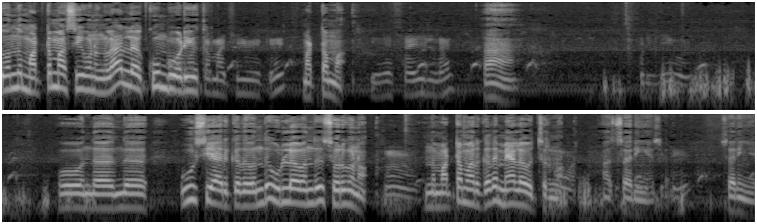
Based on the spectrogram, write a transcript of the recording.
வந்து மட்டமா சீவனுங்களா இல்லை கூம்பு வடி சீவிட்டு மட்டமா? சைடில் ஆ. ஓ இந்த இந்த ஊசியா இருக்கிறது வந்து உள்ள வந்து சொருகணும். இந்த மட்டமா இருக்கிறத மேலே வச்சிடணும். ஆ சரிங்க சரி. சரிங்க.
